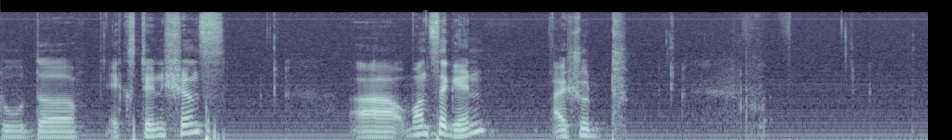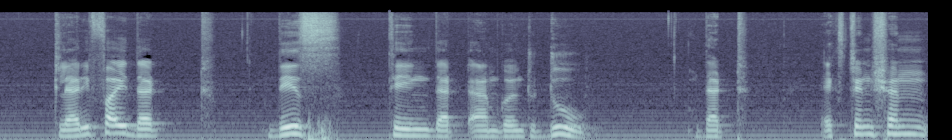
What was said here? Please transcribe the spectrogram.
to the extensions. Uh, once again I should clarify that this thing that I am going to do that extension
